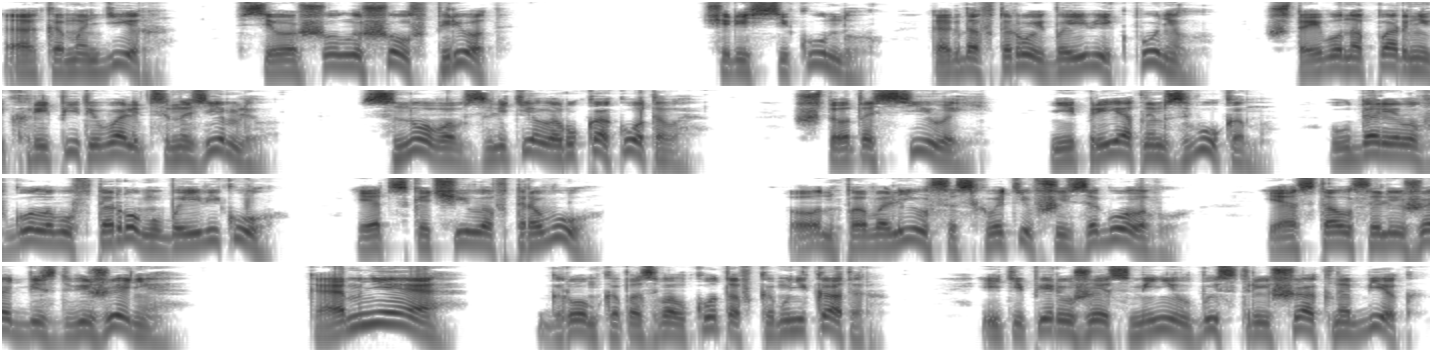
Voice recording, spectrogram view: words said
А командир все шел и шел вперед. Через секунду, когда второй боевик понял, что его напарник хрипит и валится на землю, снова взлетела рука Котова. Что-то силой, неприятным звуком ударило в голову второму боевику и отскочило в траву. Он повалился, схватившись за голову, и остался лежать без движения. «Ко мне!» — громко позвал Котов коммуникатор, и теперь уже сменил быстрый шаг на бег.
